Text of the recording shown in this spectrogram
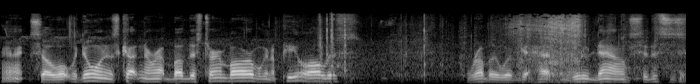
All right, so what we're doing is cutting around above this turn bar. We're going to peel all this rubber that we've got glued down. See, this is,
